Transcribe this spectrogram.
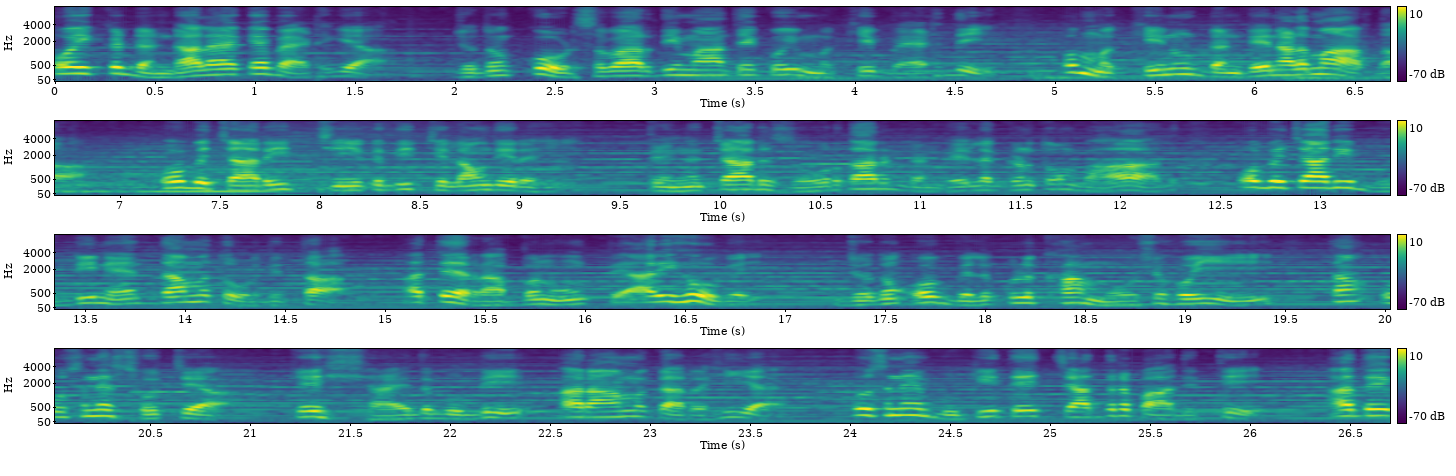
ਉਹ ਇੱਕ ਡੰਡਾ ਲੈ ਕੇ ਬੈਠ ਗਿਆ। ਜਦੋਂ ਘੋੜਸਵਾਰ ਦੀ ਮਾਂ ਤੇ ਕੋਈ ਮੱਖੀ ਬੈਠਦੀ, ਉਹ ਮੱਖੀ ਨੂੰ ਡੰਡੇ ਨਾਲ ਮਾਰਦਾ। ਉਹ ਵਿਚਾਰੀ ਚੀਕਦੀ ਚਿਲਾਉਂਦੀ ਰਹੀ। ਤਿੰਨ ਚਾਰ ਜ਼ੋਰਦਾਰ ਡੰਡੇ ਲੱਗਣ ਤੋਂ ਬਾਅਦ ਉਹ ਵਿਚਾਰੀ ਬੁੱਢੀ ਨੇ ਦਮ ਤੋੜ ਦਿੱਤਾ ਅਤੇ ਰੱਬ ਨੂੰ ਪਿਆਰੀ ਹੋ ਗਈ। ਜਦੋਂ ਉਹ ਬਿਲਕੁਲ ਖਾਮੋਸ਼ ਹੋਈ, ਤਾਂ ਉਸਨੇ ਸੋਚਿਆ ਕਿ ਸ਼ਾਇਦ ਬੁੱਢੀ ਆਰਾਮ ਕਰ ਰਹੀ ਹੈ। ਉਸਨੇ ਬੁੱਢੀ ਤੇ ਚਾਦਰ ਪਾ ਦਿੱਤੀ ਅਤੇ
